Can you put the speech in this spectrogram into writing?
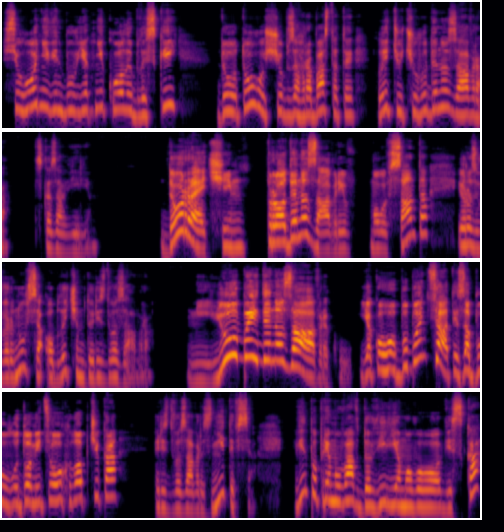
сьогодні він був як ніколи близький до того, щоб заграбастати летючого динозавра, сказав Вільям. До речі, про динозаврів, мовив Санта і розвернувся обличчям до різдвозавра. Мій любий динозаврику, якого бубонця ти забув у домі цього хлопчика. Різдвозавр знітився. Він попрямував до Вільямового візка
